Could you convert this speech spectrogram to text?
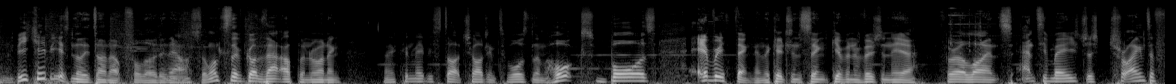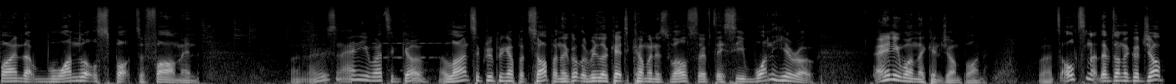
And BKB is nearly done up for Loda now, so once they've got that up and running, they can maybe start charging towards them. Hawks, boars, everything in the kitchen sink given vision here for Alliance. Anti-Mage just trying to find that one little spot to farm in. But there isn't anywhere to go. Alliance are grouping up at top, and they've got the relocate to come in as well, so if they see one hero, anyone they can jump on. But alternate, they've done a good job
